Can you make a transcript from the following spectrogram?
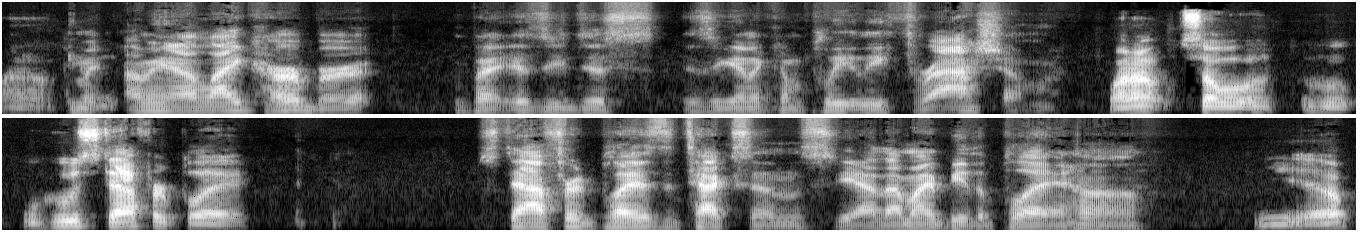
I don't I mean, I mean, I like Herbert, but is he just is he gonna completely thrash him? Why don't so who who's Stafford play? Stafford plays the Texans. Yeah, that might be the play, huh? Yep.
